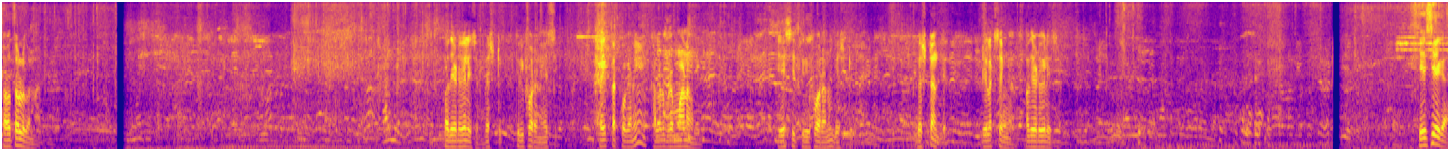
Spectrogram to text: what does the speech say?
సౌత్ వాళ్ళు కొన్నారు. పదిహేడు వేలు వేసాడు. బెస్ట్ త్రీ ఫోర్ అని ఏసీ సైజ్ తక్కువ కానీ కలర్ బ్రహ్మాండం ఉంది. ఏసీ త్రీ ఫోర్ అని బెస్ట్ బెస్ట్ అంతే. డిలక్స్ ఏం కాదు. పదిహేడు వేలు వేసాడు. ఏసీయేగా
